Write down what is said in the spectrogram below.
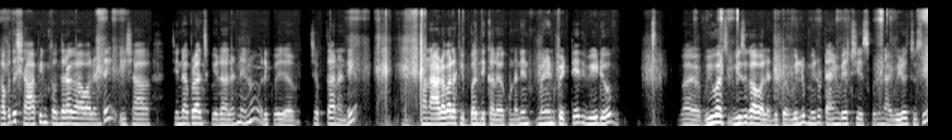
కాకపోతే షాపింగ్ తొందరగా కావాలంటే ఈ షా చిన్న బ్రాంచ్కి వెళ్ళాలని నేను రిక్వె చెప్తానండి. మన ఆడవాళ్ళకి ఇబ్బంది కలగకుండా. నేను నేను పెట్టేది వీడియో వ్యూవర్స్ వ్యూస్ కావాలండి. వీళ్ళు మీరు టైం వేస్ట్ చేసుకుని నా వీడియో చూసి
